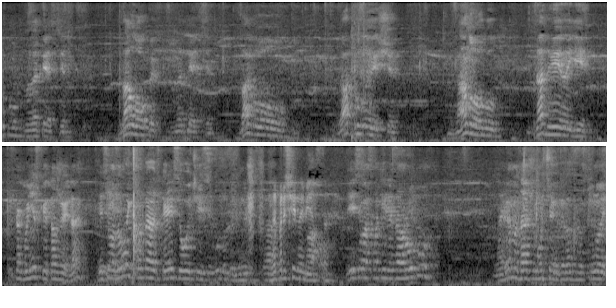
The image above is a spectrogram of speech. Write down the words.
Руку За запястье. За локоть за запястье. За голову. За туловище. За ногу. За две ноги. То есть как бы несколько этажей, да? Если вас за ноги хватают, скорее всего, через секунду приземлитесь За причиной места. если вас схватили за руку, наверное, дальше может человек оказаться за спиной.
